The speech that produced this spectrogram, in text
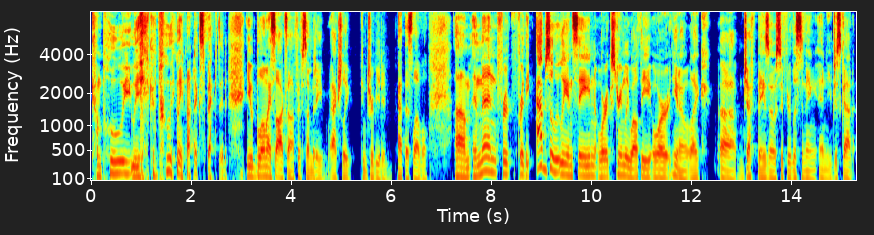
completely, completely not expected. You would blow my socks off if somebody actually contributed at this level. Um, and then for for the absolutely insane or extremely wealthy, or you know, like uh, Jeff Bezos, if you're listening and you've just got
